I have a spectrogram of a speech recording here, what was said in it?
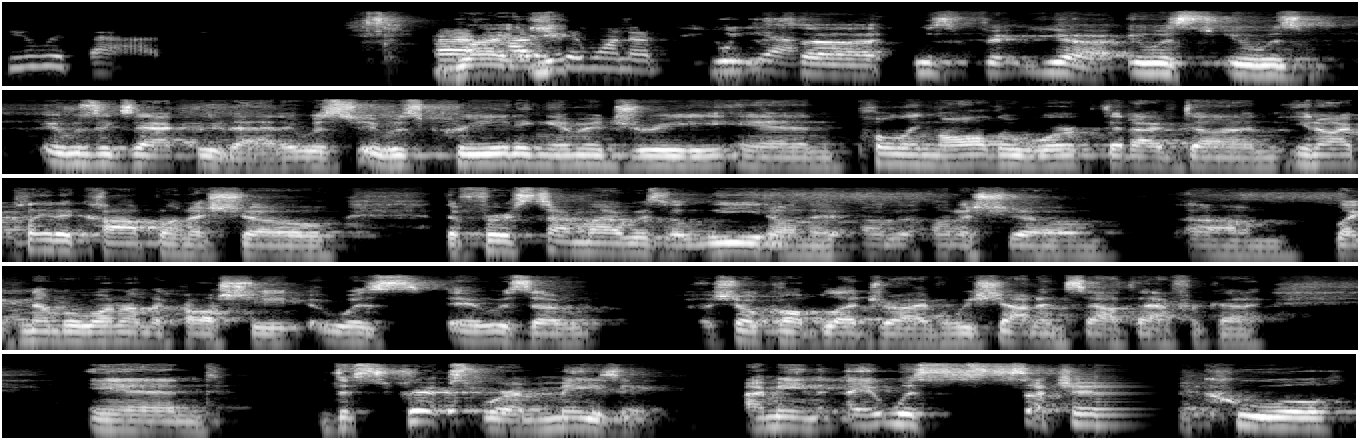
do with that? Uh, right. yeah. It was, yeah. Uh, it was, yeah, it was, it was, it was exactly that. It was, it was creating imagery and pulling all the work that I've done. You know, I played a cop on a show. The first time I was a lead on a, on, on a show, um, like number one on the call sheet, it was, it was a, a show called Blood Drive. We shot in South Africa and the scripts were amazing. I mean, it was such a cool,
